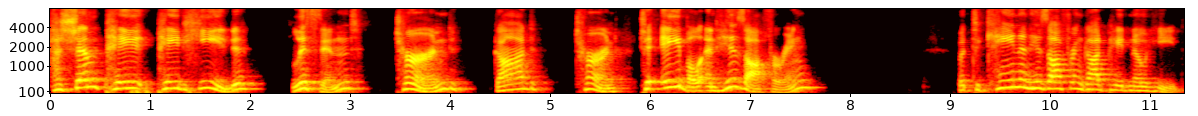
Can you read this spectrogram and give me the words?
Hashem paid, paid heed, listened, turned, God turned to Abel and his offering, but to Cain and his offering, God paid no heed.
